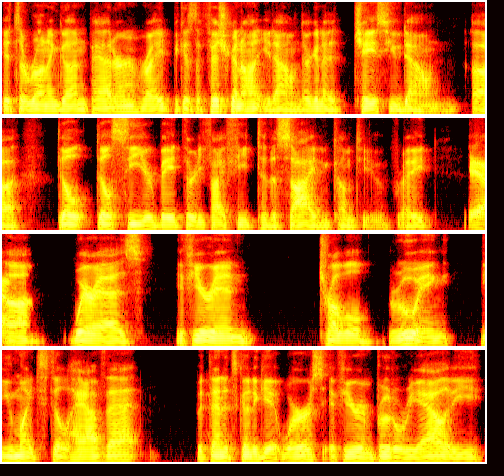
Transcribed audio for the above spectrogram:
it's a run and gun pattern, right? Because the fish are gonna hunt you down. They're gonna chase you down. Uh, they'll they'll see your bait 35 feet to the side and come to you, right? Yeah. Um, whereas if you're in trouble brewing, you might still have that, but then it's going to get worse. If you're in brutal reality,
